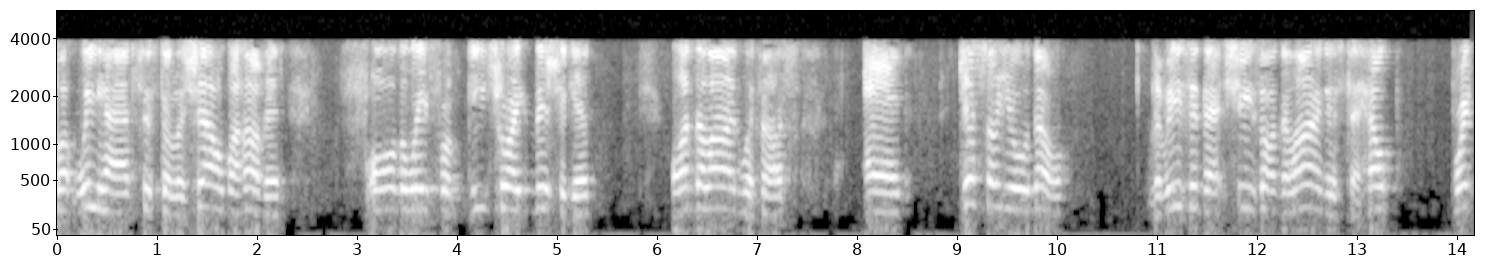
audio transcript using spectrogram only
But we have Sister Lachelle Muhammad all the way from Detroit, Michigan, on the line with us. And just so you'll know, the reason that she's on the line is to help bring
